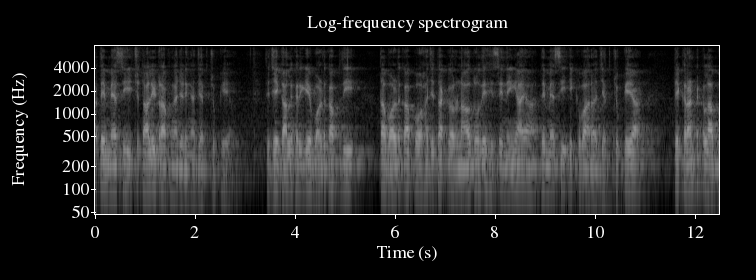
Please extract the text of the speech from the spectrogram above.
ਅਤੇ ਮੈਸੀ 44 ਟਰਾਫੀਆਂ ਜਿਹੜੀਆਂ ਜਿੱਤ ਚੁੱਕੇ ਆ। ਤੇ ਜੇ ਗੱਲ ਕਰੀਏ ਵਰਲਡ ਕੱਪ ਦੀ, ਤਾਂ ਵਰਲਡ ਕੱਪ ਹਜੇ ਤੱਕ ਰੋਨਾਲਡੋ ਦੇ ਹਿੱਸੇ ਨਹੀਂ ਆਇਆ ਤੇ ਮੈਸੀ ਇੱਕ ਵਾਰ ਜਿੱਤ ਚੁੱਕੇ ਆ। ਤੇ ਕਰੰਟ ਕਲੱਬ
